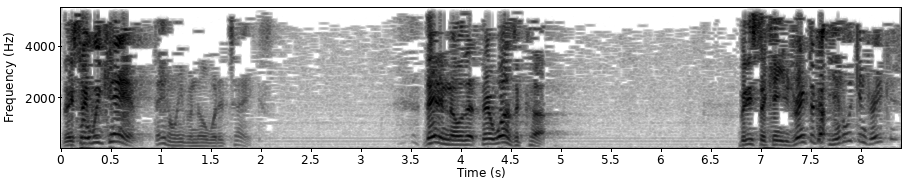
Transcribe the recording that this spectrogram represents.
They say we can't." They don't even know what it takes. They didn't know that there was a cup. But he said, Can you drink the cup? Yeah, we can drink it.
